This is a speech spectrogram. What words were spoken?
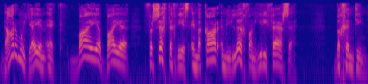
daarom moet jy en ek baie baie versigtig wees en mekaar in die lig van hierdie verse begin dien.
